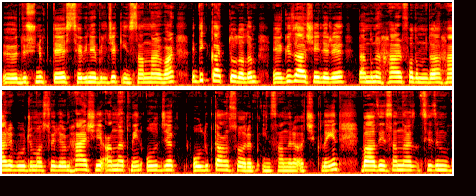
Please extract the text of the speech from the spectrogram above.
e, düşünüp de sevinebilecek insanlar var. E, dikkatli olalım. E, güzel şeyleri ben bunu her falımda, her burcuma söylüyorum. Her şeyi anlatmayın. Olacak olduktan sonra insanlara açıklayın. Bazı insanlar sizin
